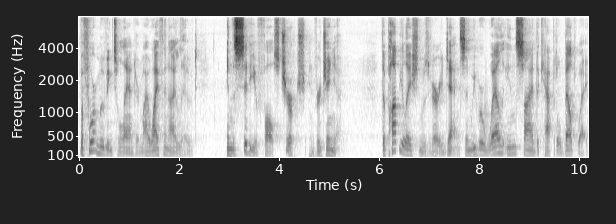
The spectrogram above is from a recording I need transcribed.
Before moving to Lander, my wife and I lived in the city of Falls Church in Virginia. The population was very dense, and we were well inside the capital beltway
